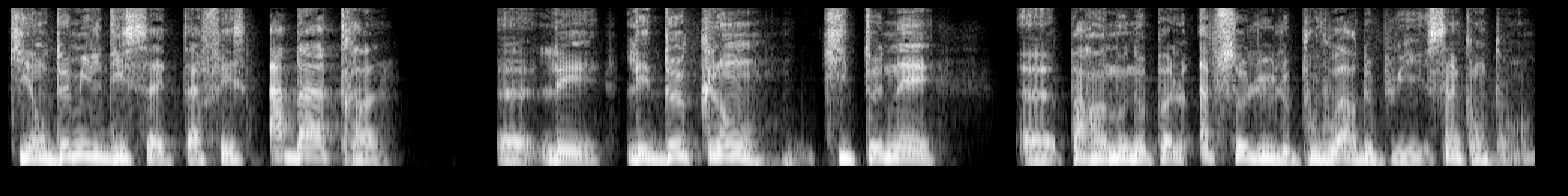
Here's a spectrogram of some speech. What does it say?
qui en 2017 a fait abattre euh, les, les deux clans qui tenaient euh, par un monopole absolu le pouvoir depuis 50 ans,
